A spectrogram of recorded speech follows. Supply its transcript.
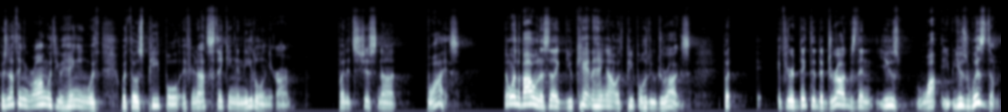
There's nothing wrong with you hanging with with those people if you're not sticking a needle in your arm but it's just not wise. Nowhere in the Bible does say like you can't hang out with people who do drugs. But if you're addicted to drugs, then use use wisdom.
